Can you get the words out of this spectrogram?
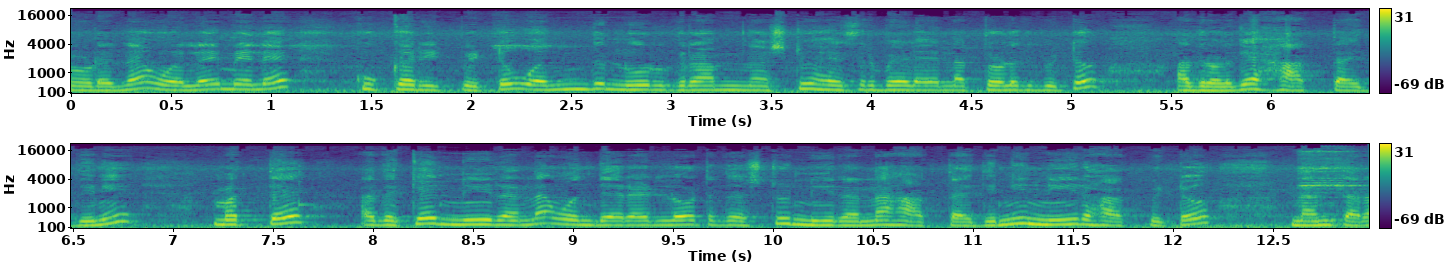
ನೋಡೋಣ. ಒಲೆ ಮೇಲೆ ಕುಕ್ಕರ್ ಇಟ್ಬಿಟ್ಟು ಒಂದು ನೂರು ಗ್ರಾಮ್ನಷ್ಟು ಹೆಸರುಬೇಳೆಯನ್ನು ತೊಳೆದುಬಿಟ್ಟು ಅದರೊಳಗೆ ಹಾಕ್ತಾಯಿದ್ದೀನಿ ಮತ್ತು ಅದಕ್ಕೆ ನೀರನ್ನು ಒಂದೆರಡು ಲೋಟದಷ್ಟು ನೀರನ್ನು ಹಾಕ್ತಾಯಿದ್ದೀನಿ ನೀರು ಹಾಕಿಬಿಟ್ಟು ನಂತರ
